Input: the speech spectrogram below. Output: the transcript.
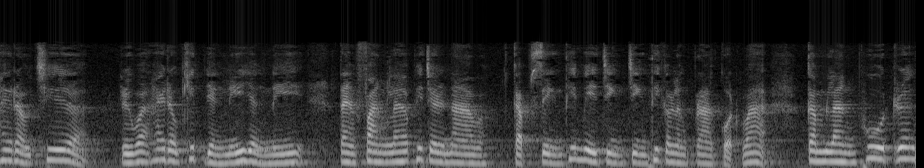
ให้เราเชื่อ หรือว่าให้เราคิดอย่างนี้อย่างนี้ แต่ฟังแล้วพิจารณากับสิ่งที่มีจริง ๆ ที่กำลังปรากฏว่ากำลังพูดเรื่อง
